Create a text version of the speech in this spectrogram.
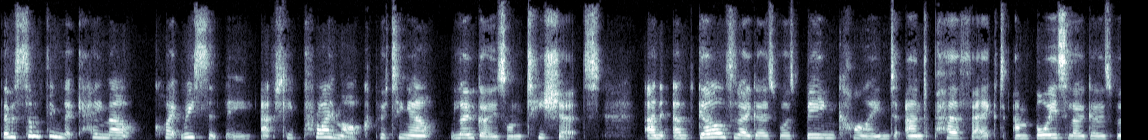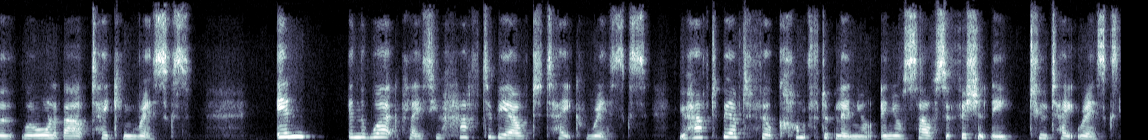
there was something that came out quite recently, actually Primark putting out logos on t-shirts. And, and girls' logos was being kind and perfect, and boys' logos were, were all about taking risks. In in the workplace, you have to be able to take risks. You have to be able to feel comfortable in your in yourself sufficiently to take risks.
